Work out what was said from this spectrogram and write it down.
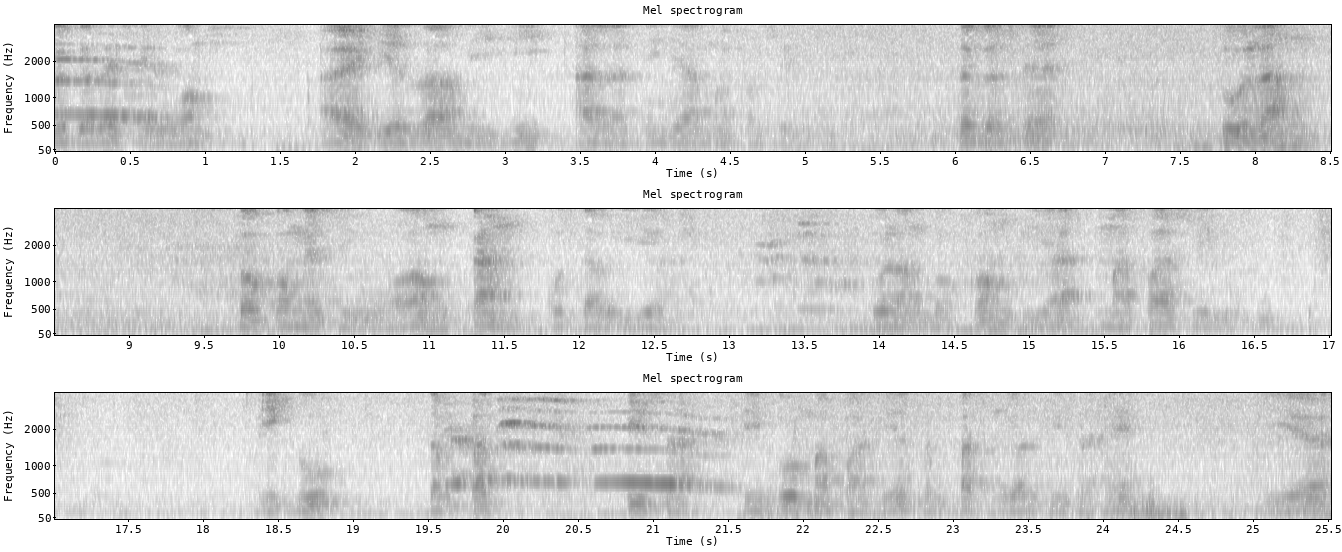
gegere si wong. Ai idhamihi alati ya mafasid. Tegese tulang bokongnya si wong kang utawi iya tulang bokong dia mafasiluhu iku tempat pisah. Iku mafasil tempat nggon pisahe iya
